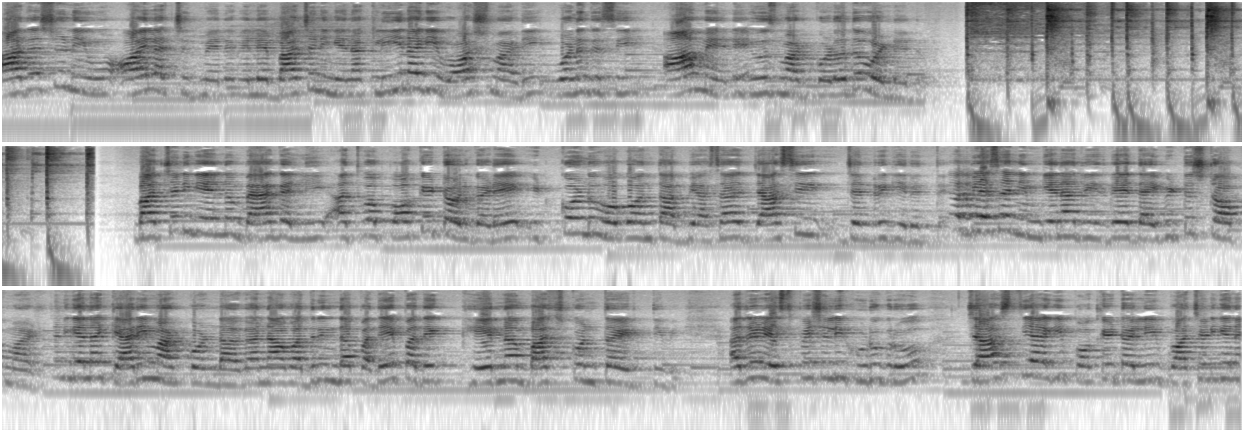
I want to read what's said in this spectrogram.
ಆದಷ್ಟು ನೀವು ಆಯಿಲ್ ಹಚ್ಚಿದ ಮೇಲೆ ಮೇಲೆ ಬಾಚಣಿಗೆನ ಕ್ಲೀನಾಗಿ ವಾಶ್ ಮಾಡಿ, ಒಣಗಿಸಿ, ಆಮೇಲೆ ಯೂಸ್ ಮಾಡ್ಕೊಳ್ಳೋದು ಒಳ್ಳೇದು. ಬಾಚಣಿಗೆಯನ್ನು ಬ್ಯಾಗ್ ಅಲ್ಲಿ ಅಥವಾ ಪಾಕೆಟ್ ಒಳಗಡೆ ಇಟ್ಕೊಂಡು ಹೋಗುವಂತ ಅಭ್ಯಾಸ ಜಾಸ್ತಿ ಜನರಿಗೆ ಇರುತ್ತೆ ಅಭ್ಯಾಸ ನಿಮ್ಗೇನಾದ್ರೂ ಇದ್ರೆ ದಯವಿಟ್ಟು ಸ್ಟಾಪ್ ಮಾಡಿ. ಬಾಚಣಿಗೆನ ಕ್ಯಾರಿ ಮಾಡ್ಕೊಂಡಾಗ ನಾವು ಅದರಿಂದ ಪದೇ ಪದೇ ಹೇರ್ನ ಬಾಚ್ಕೊಂತ ಇರ್ತೀವಿ. ಅದ್ರಲ್ಲಿ ಎಸ್ಪೆಷಲಿ ಹುಡುಗರು ಜಾಸ್ತಿಯಾಗಿ ಪಾಕೆಟ್ ಅಲ್ಲಿ ಬಾಚಣಿಗೆನ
